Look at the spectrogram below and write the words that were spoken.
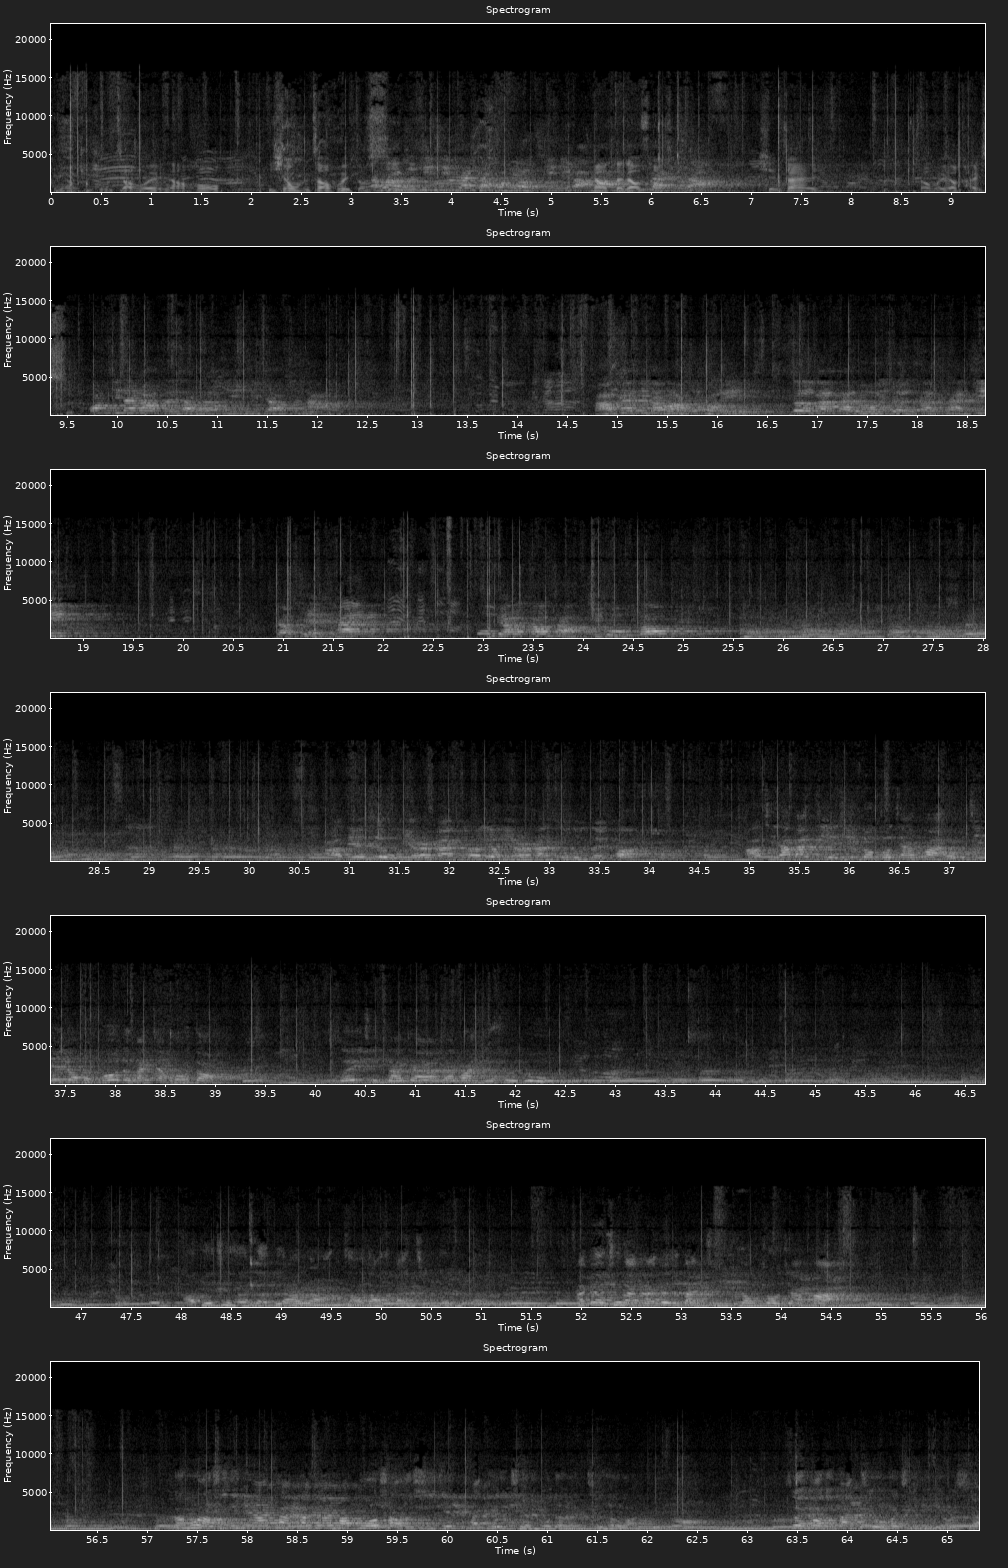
今天要举行招会，然后以前我们招会都是要带到操场，现在招会要开始。忘记带帽子的小朋友进教室拿。好，开始导护老师口令，各班排头为准，三砍七，小浅开，目标操场屁股中。是五年二班，呃，六年二班速度最快。好，其他班级也请动作加快，我们今天有很多的颁奖活动，所以请大家加快你的速度。好天气很冷，不要让早到的班级等你们。还没有出来排队的班级，动作加快。护老师今天多少的时间才可以全部的人集合完毕哦。最后的班级我会请你留下。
